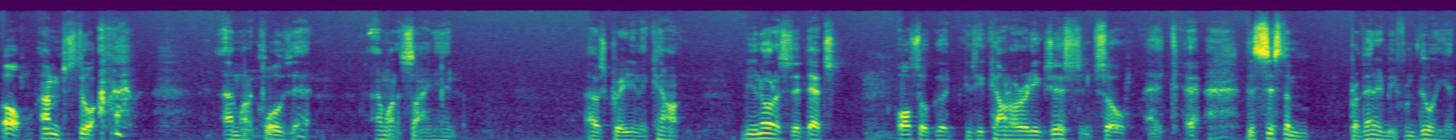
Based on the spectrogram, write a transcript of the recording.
Oh, I'm still, I want to close that. I want to sign in. I was creating an account. You notice that that's also good because the account already exists, and so the system prevented me from doing it.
